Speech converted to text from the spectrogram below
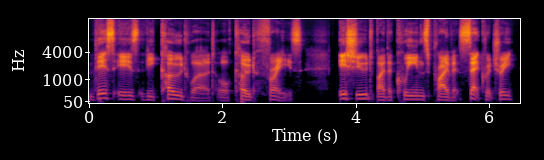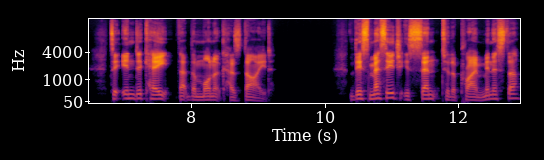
This is the code word or code phrase issued by the Queen's private secretary to indicate that the monarch has died. This message is sent to the Prime Minister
